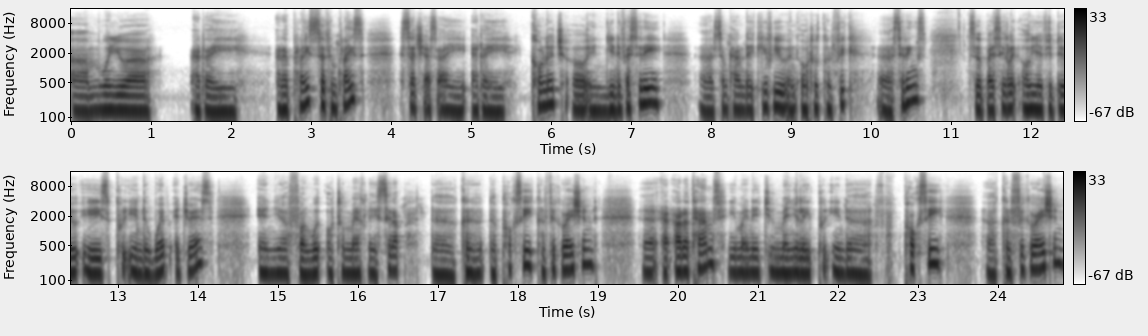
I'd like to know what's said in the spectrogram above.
um, when you are at a at a place certain place such as a at a college or in university uh, sometimes they give you an auto config uh, settings so basically all you have to do is put in the web address and your phone will automatically set up the, the proxy configuration. Uh, at other times, you might need to manually put in the proxy uh, configuration,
